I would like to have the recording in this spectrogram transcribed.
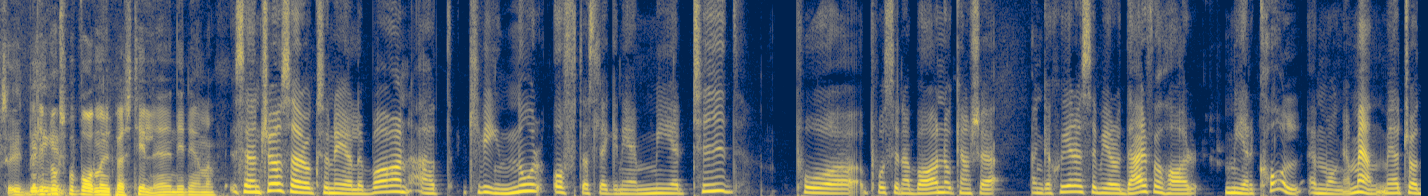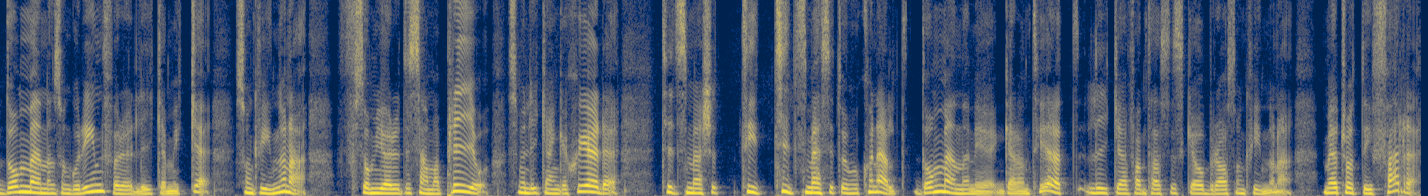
Så Men det utbildningen... beror också på vad man utbildar sig till, det är det man... Sen tror jag så här också när det gäller barn att kvinnor oftast lägger ner mer tid på, på sina barn och kanske engagerar sig mer och därför har mer koll än många män. Men jag tror att de männen som går in för det lika mycket som kvinnorna, som gör det till samma prio, som är lika engagerade tidsmässigt, tidsmässigt och emotionellt, de männen är garanterat lika fantastiska och bra som kvinnorna. Men jag tror att det är färre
